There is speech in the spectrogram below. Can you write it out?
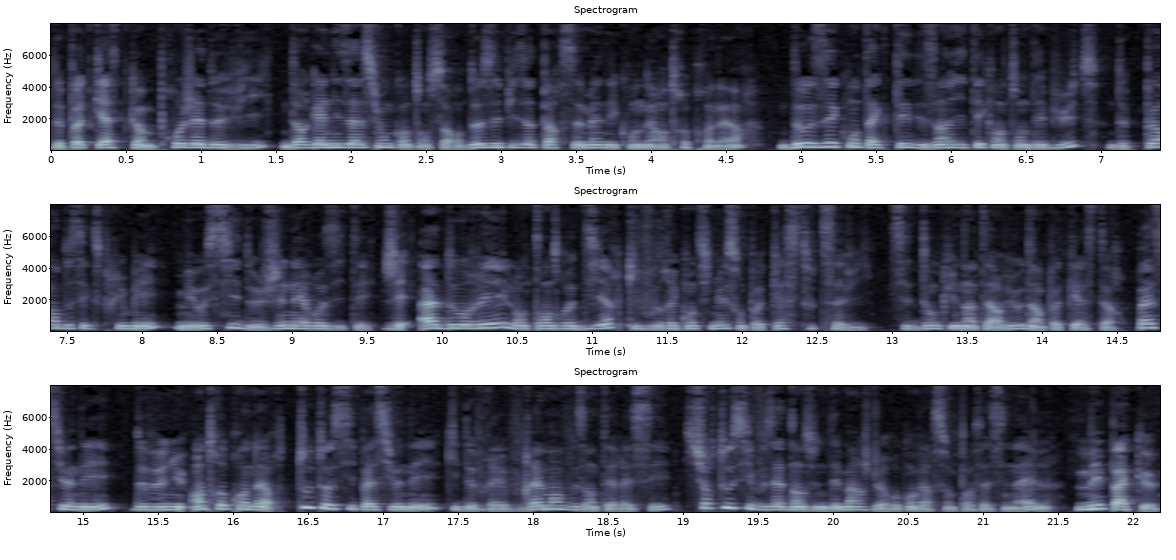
de podcasts comme projet de vie, d'organisation quand on sort deux épisodes par semaine et qu'on est entrepreneur, d'oser contacter des invités quand on débute, de peur de s'exprimer, mais aussi de générosité. J'ai adoré l'entendre dire qu'il voudrait continuer son podcast toute sa vie. C'est donc une interview d'un podcasteur passionné, devenu entrepreneur tout aussi passionné, qui devrait vraiment vous intéresser, surtout si vous êtes dans une démarche de reconversion professionnelle, mais pas que.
